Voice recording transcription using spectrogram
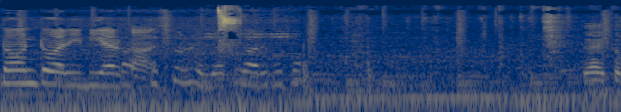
don't worry dear car द्यायचं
